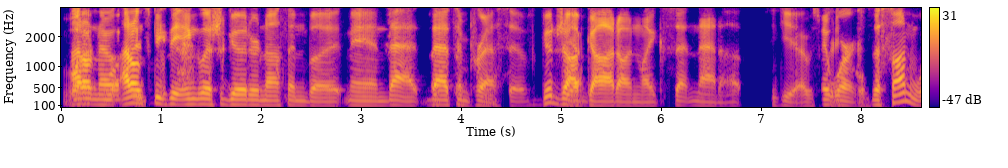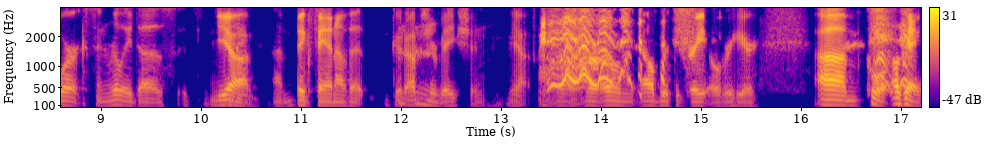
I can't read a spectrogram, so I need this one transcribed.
What, I don't know. I don't speak the English good or nothing, but man, that that's, that's impressive. Good job, yeah. God, on like setting that up. Yeah, it was. It works. Cool. The sun works and really does. It's, it's yeah. Nice. I'm a big fan of it. Good observation. yeah, our, our own Albert the Great over here. Um, cool. Okay,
